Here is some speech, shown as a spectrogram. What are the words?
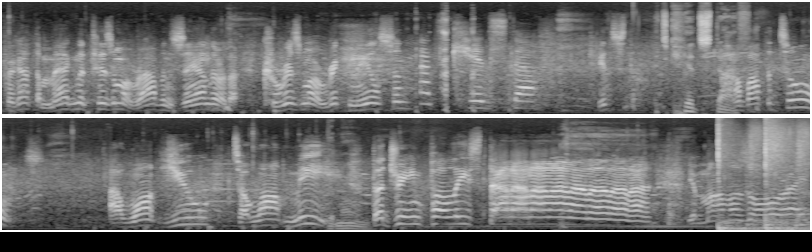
You forgot? Forgot the magnetism of Robin Zander or the charisma of Rick Nielsen? That's kid stuff. It's stuff. It's kid stuff. How about the tunes? I want you to want me. The Dream Police. Da da da da da da da. Your mama's alright.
